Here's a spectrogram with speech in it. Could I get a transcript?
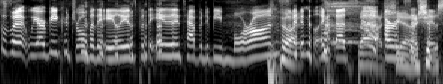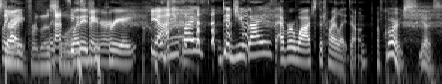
this is it. We are being controlled by the aliens, but the aliens happen to be morons, and like that's our shit, I should have existence. studied Like, for this that one. what seems did you create? Yeah. Did you guys did you guys ever watch The Twilight Zone? Of course, yes.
